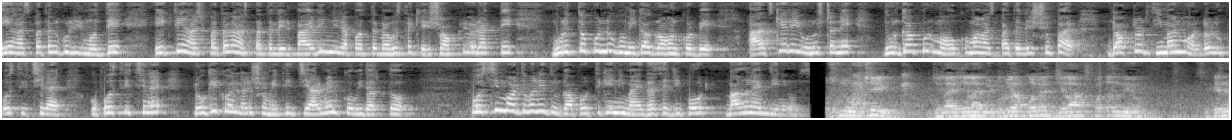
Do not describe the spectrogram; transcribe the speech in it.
এই হাসপাতালগুলির মধ্যে একটি হাসপাতাল হাসপাতালের বাইরের নিরাপত্তা ব্যবস্থাকে সক্রিয় রাখতে গুরুত্বপূর্ণ ভূমিকা গ্রহণ করবে। আজকের এই অনুষ্ঠানে দুর্গাপুর মহকুমা হাসপাতালের সুপার ডক্টর ধীমান মণ্ডল উপস্থিত ছিলেন। উপস্থিত ছিলেন রোগী কল্যাণ সমিতির চেয়ারম্যান কবি দত্ত। পশ্চিম বর্ধমানের দুর্গাপুর থেকে নিমাই দাসের রিপোর্ট বাংলা এমজি নিউজ প্রশ্ন উঠছেই জেলায় জেলায় মেডিকেল কলেজ জেলা হাসপাতাল নিয়েও। সেখানে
